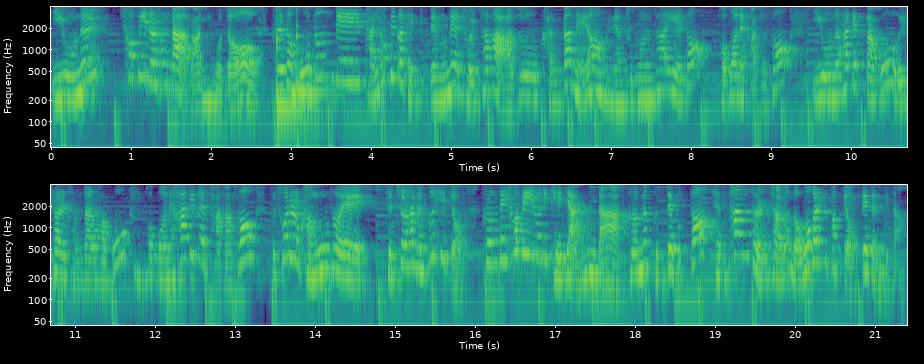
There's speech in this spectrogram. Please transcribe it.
이혼을 협의를 한다라는 거죠. 그래서 모든 게 다 협의가 됐기 때문에 절차가 아주 간단해요. 그냥 두 분 사이에서 법원에 가셔서 이혼을 하겠다고 의사를 전달하고 법원에 확인을 받아서 그 서류를 관공서에 제출하면 끝이죠. 그런데 협의 이혼이 되지 않는다. 그러면 그때부터 재판 절차로 넘어갈 수밖에 없게 됩니다.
